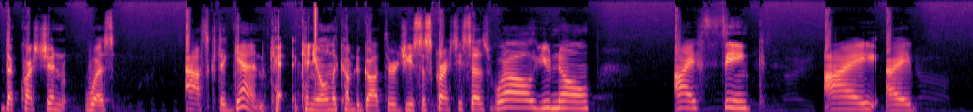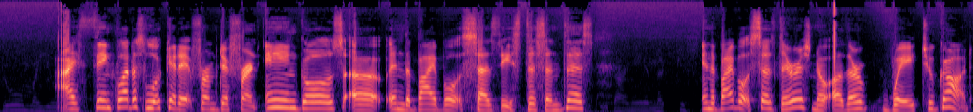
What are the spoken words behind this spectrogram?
the question was asked again can, can you only come to God through Jesus Christ? He says, Well, you know I think I I I think let us look at it from different angles. Uh, in the Bible, it says these, this, and this. In the Bible, it says there is no other way to God.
